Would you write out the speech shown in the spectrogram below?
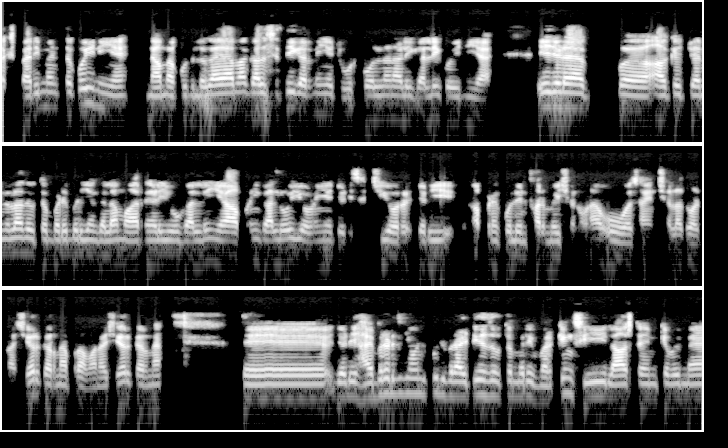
ਐਕਸਪੈਰੀਮੈਂਟ ਤਾਂ ਕੋਈ ਨਹੀਂ ਹੈ, ਨਾ ਮੈਂ ਖੁਦ ਲਗਾਇਆ, ਮੈਂ ਗੱਲ ਸਿੱਧੀ ਕਰਨੀ ਹੈ, ਝੂਠ ਬੋਲਣ ਵਾਲੀ ਗੱਲ ਹੀ ਕੋਈ ਨਹੀਂ ਹੈ। ਇਹ ਜਿਹੜਾ ਆ ਕੇ ਚੈਨਲਾਂ ਦੇ ਉੱਤੇ ਬੜੇ ਬੜੀਆਂ ਗੱਲਾਂ ਮਾਰਨ ਵਾਲੀ ਉਹ ਗੱਲ ਨਹੀਂ ਹੈ ਆਪਣੀ ਗੱਲ ਉਹੀ ਹੋਣੀ ਹੈ ਜਿਹੜੀ ਸੱਚੀ ਔਰ ਜਿਹੜੀ ਆਪਣੇ ਕੋਲ ਇਨਫੋਰਮੇਸ਼ਨ ਹੋਣਾ, ਉਹ ਅਸਾਂ ਇਨਸ਼ਾਅੱਲਾ ਤੁਹਾਡੇ ਨਾਲ ਸ਼ੇਅਰ ਕਰਨਾ, ਭਰਾਵਾਂ ਨਾਲ ਸ਼ੇਅਰ ਕਰਨਾ। ਤੇ ਜਿਹੜੀ ਹਾਈਬ੍ਰਿਡ ਦੀਆਂ ਕੁਝ ਵੈਰਾਈਟੀਆਂ ਦੇ ਉੱਤੇ ਮੇਰੀ ਵਰਕਿੰਗ ਸੀ ਲਾਸਟ ਟਾਈਮ ਕਿ ਵੀ ਮੈਂ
